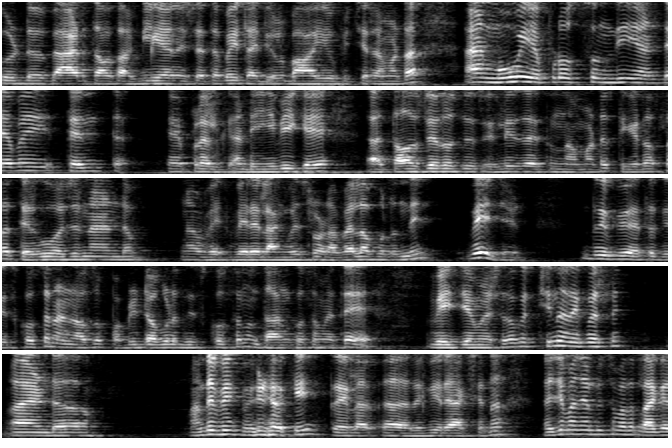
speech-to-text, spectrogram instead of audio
గుడ్ బ్యాడ్ తర్వాత అగ్లీ అనేసి అయితే పోయి టైటిల్ బాగా చూపించారు అనమాట అండ్ మూవీ ఎప్పుడు వస్తుంది అంటే పోయి టెన్త్ ఏప్రిల్కి అంటే ఈ వీకే థర్స్డే రోజు రిలీజ్ అవుతుంది అనమాట థియేటర్స్లో తెలుగు వర్జన్ అండ్ వేరే లాంగ్వేజ్లో కూడా అవైలబుల్ ఉంది. వెయిట్ చేయండి. రివ్యూ అయితే తీసుకొస్తాను. అండ్ ఆల్సో పబ్లిక్ టాక్ కూడా తీసుకొస్తాను. దానికోసం అయితే వెయిట్ చేయమని ఒక చిన్న రిక్వెస్ట్. అండ్ అంతే మీకు వీడియోకి ట్రైలర్ రివ్యూ రియాక్షన్. నచ్చి మంచి అనిపిస్తే మాత్రం లైక్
